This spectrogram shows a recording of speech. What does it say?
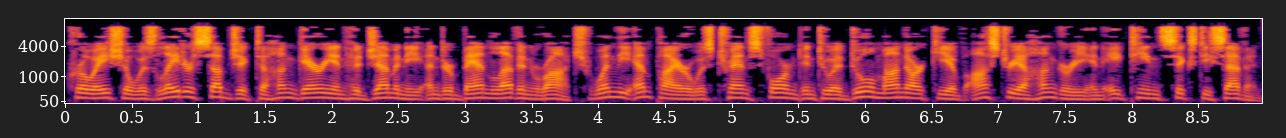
Croatia was later subject to Hungarian hegemony under Ban Levin Rauch when the empire was transformed into a dual monarchy of Austria-Hungary in 1867.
